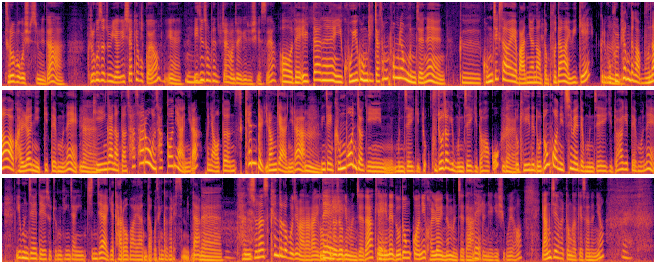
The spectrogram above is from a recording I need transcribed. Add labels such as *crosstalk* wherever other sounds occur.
들어보고 싶습니다. 그러고서 좀 이야기 시작해 볼까요? 예. 음. 이진송 편집장이 먼저 얘기해 주시겠어요? 어, 네. 일단은 이 고위공직자 성폭력 문제는 그 공직 사회에 만연한 어떤 부당한 위계 그리고 음. 불평등한 문화와 관련이 있기 때문에 네. 개인 간의 어떤 사사로운 사건이 아니라 그냥 어떤 스캔들 이런 게 아니라 음. 굉장히 근본적인 문제이기도 구조적인 문제이기도 하고 네. 또 개인의 노동권이 침해된 문제이기도 하기 때문에 이 문제에 대해서 좀 굉장히 진지하게 다뤄봐야 한다고 생각을 했습니다. 네. 단순한 스캔들로 보지 말아라. 이건 네. 구조적인 문제다. 네. 개인의 노동권이 걸려 있는 문제다. 네. 이런 얘기시고요. 양지혜 활동가께서는요.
